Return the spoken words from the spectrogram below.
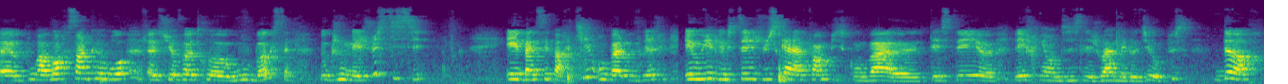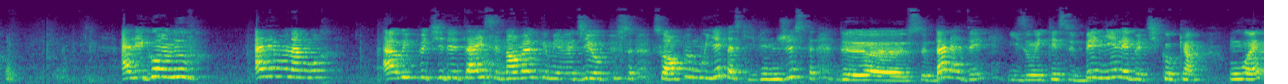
euh, pour avoir 5 euros euh, sur votre euh, Woofbox. Donc je vous mets juste ici. Et bah c'est parti, on va l'ouvrir. Et oui, restez jusqu'à la fin puisqu'on va tester les friandises, les jouets à Mélodie Opus dehors. Allez, go, on ouvre Allez mon amour ah oui, petit détail, c'est normal que Mélodie et Opus soient un peu mouillés parce qu'ils viennent juste de se balader. Ils ont été se baigner les petits coquins. Ouais,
